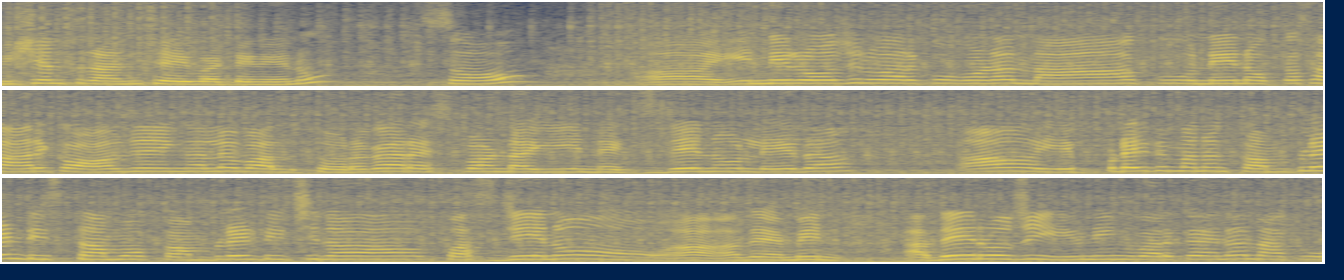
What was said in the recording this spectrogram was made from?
మిషన్స్ రన్ చేయబట్టి నేను. సో ఇన్ని రోజుల వరకు కూడా నాకు నేను ఒక్కసారి కాల్ చేయగానే వాళ్ళు త్వరగా రెస్పాండ్ అయ్యి నెక్స్ట్ డేనో లేదా ఎప్పుడైతే మనం కంప్లైంట్ ఇస్తామో కంప్లైంట్ ఇచ్చిన ఫస్ట్ డేనో అదే ఐ మీన్ అదే రోజు ఈవినింగ్ వరకు అయినా నాకు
